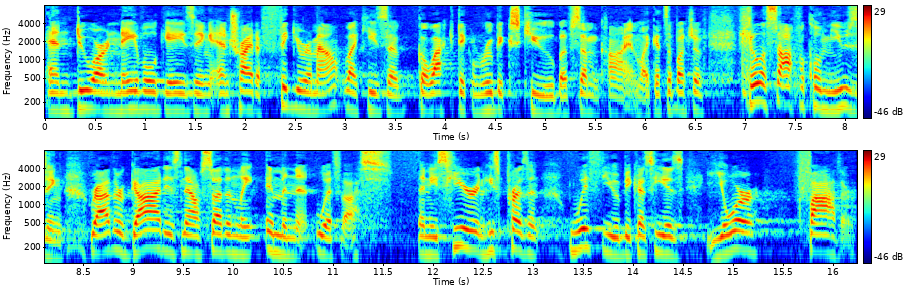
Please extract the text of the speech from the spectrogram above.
and do our navel gazing and try to figure him out like he's a galactic Rubik's Cube of some kind, like it's a bunch of philosophical musing. Rather, God is now suddenly immanent with us. And he's here and he's present with you because he is your Father.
